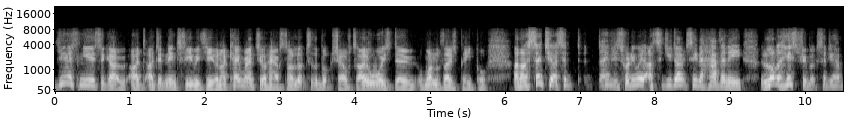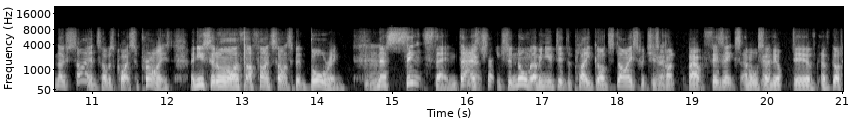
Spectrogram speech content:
years and years ago, I, I, did an interview with you, and I came around to your house and I looked at the bookshelves. I always do. One of those people, and I said to you, I said, David, it's really weird. I said, you don't seem to have any. A lot of history books said you have no science. I was quite surprised, and you said, oh, I, I find science a bit boring. Mm. Now, since then, that yeah. has changed enormously. I mean, you did the play God's Dice, which is yeah. kind of about physics and also yeah. the idea of, of God.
